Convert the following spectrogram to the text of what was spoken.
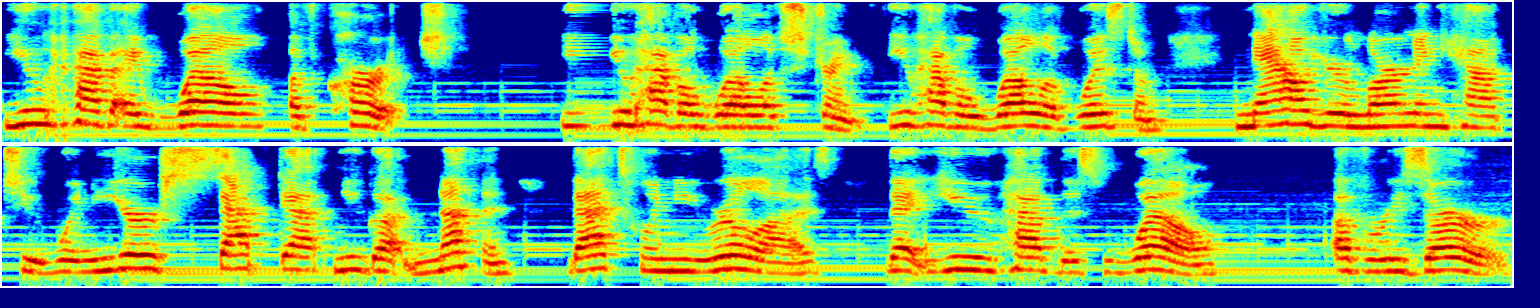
you have a well of courage. You have a well of strength. You have a well of wisdom. Now you're learning how to, when you're sapped out and you got nothing, that's when you realize that you have this well of reserve.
